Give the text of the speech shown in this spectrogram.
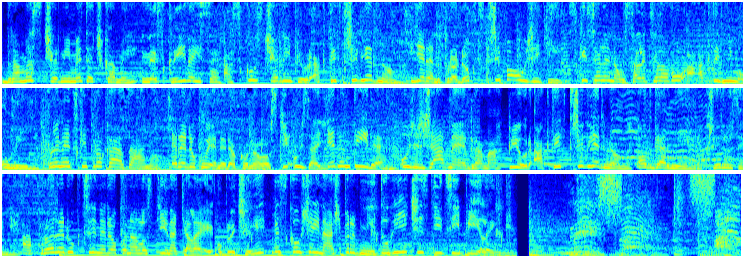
Drama s černými tečkami? Neskrývej se a zkus černý Pure Active 3 v jednom. Jeden produkt, tři použití. S kyselinou salicylovou a aktivním uhlím. Klinicky prokázáno. Redukuje nedokonalosti už za jeden týden. Už žádné drama. Pure Active 3 v jednom. Od Garnier. Přirozeně. A pro redukci nedokonalostí na těle i obličeji vyzkoušej náš první tuhý čistící peeling. My jsme Smilkami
